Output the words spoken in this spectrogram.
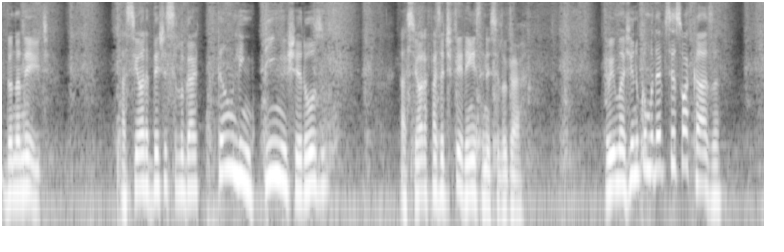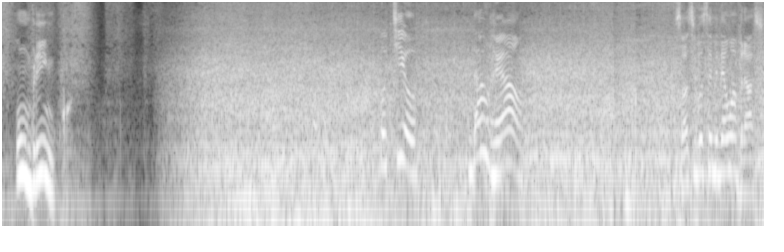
Dona Neide, a senhora deixa esse lugar tão limpinho e cheiroso. A senhora faz a diferença nesse lugar. Eu imagino como deve ser sua casa. Um brinco. Ô tio, dá um real? Só se você me der um abraço.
